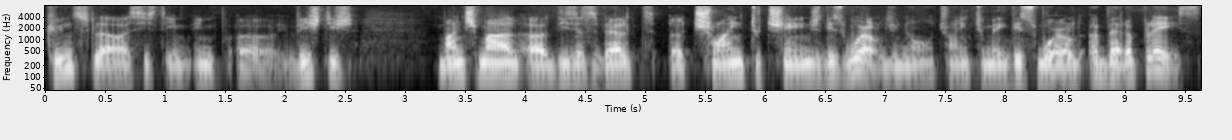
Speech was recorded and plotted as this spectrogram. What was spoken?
Künstler, es ist im, im, äh, wichtig, manchmal dieses Welt äh, trying to change this world, you know, trying to make this world a better place.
